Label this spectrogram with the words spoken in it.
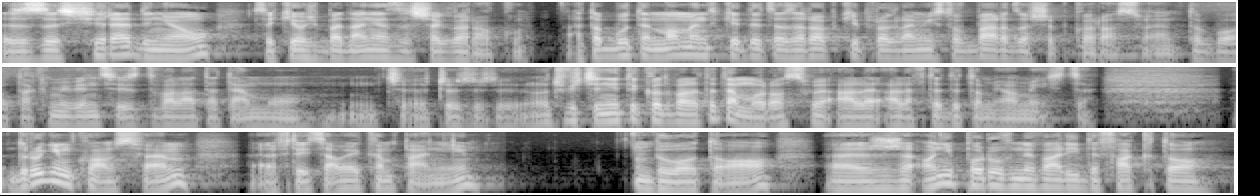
z średnią z jakiegoś badania z zeszłego roku. A to był ten moment, kiedy te zarobki programistów bardzo szybko rosły. To było tak mniej więcej z dwa lata temu, czy, czy, czy oczywiście nie tylko dwa lata temu rosły, ale, ale wtedy to miało miejsce. Drugim kłamstwem e, w tej całej kampanii było to, e, że oni porównywali de facto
